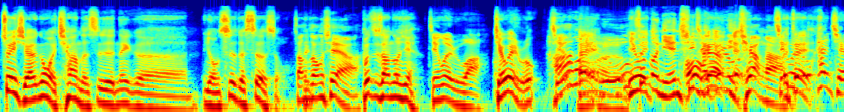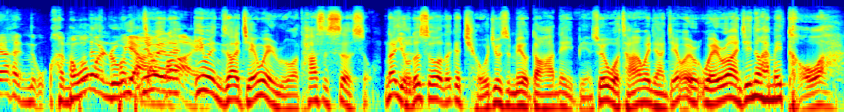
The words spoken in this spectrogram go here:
最喜欢跟我呛的是那个勇士的射手。张宗宪啊，不是张宗宪，简伟如啊，简伟如，简伟哎如因为这么年轻才跟你呛啊。哎简伟如对看起来很很很温文儒雅因为呢，因为为你知道简伟如哦他是射手，那有的时候那个球就是没有到他那边，所以我常常会讲简伟伟如啊，你今天都还没投啊，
